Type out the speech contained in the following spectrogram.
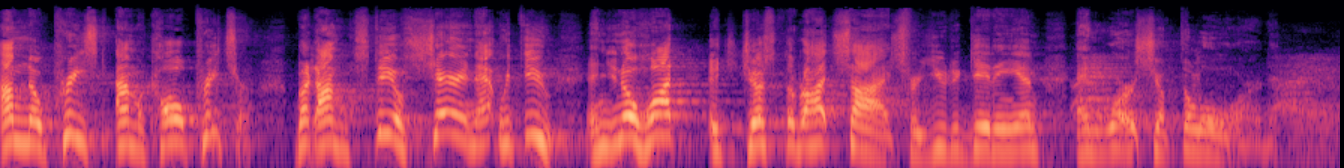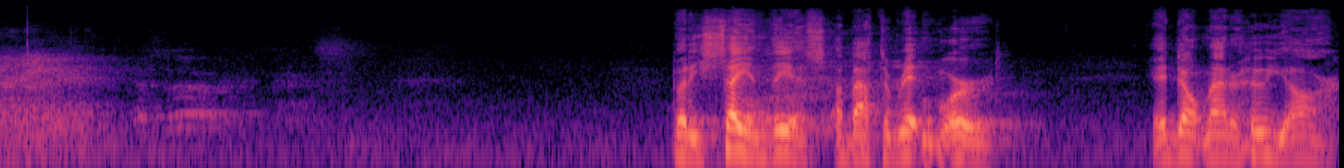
I'm no priest, I'm a called preacher, but I'm still sharing that with you. And you know what? It's just the right size for you to get in and worship the Lord. But he's saying this about the written word. It don't matter who you are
